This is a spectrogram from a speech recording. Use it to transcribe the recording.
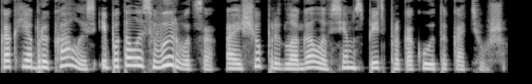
как я брыкалась и пыталась вырваться, а еще предлагала всем спеть про какую-то Катюшу.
